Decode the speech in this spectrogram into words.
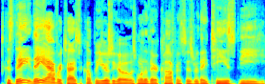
Because they they advertised a couple years ago. It was one of their conferences where they teased the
